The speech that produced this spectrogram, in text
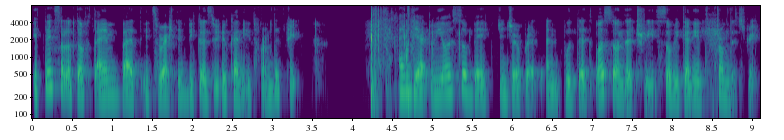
it takes a lot of time, but it's worth it because you can eat from the tree. And yeah, we also bake gingerbread and put that also on the tree so we can eat from the tree.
